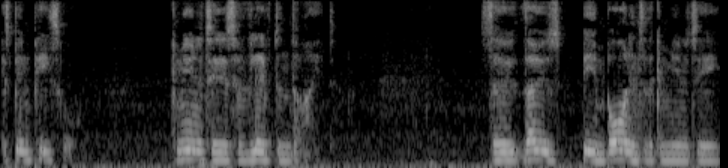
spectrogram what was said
It's been peaceful. Communities have lived and died. So those being born into the community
